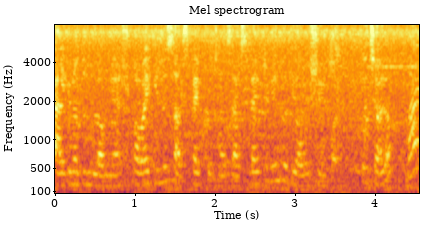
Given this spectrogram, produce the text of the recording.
কালকে নতুন ব্লগ নিয়ে। আসব সবাই কিন্তু সাবস্ক্রাইব করছে সাবস্ক্রাইবটা কিন্তু অতি অবশ্যই করে তো চলো বাই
